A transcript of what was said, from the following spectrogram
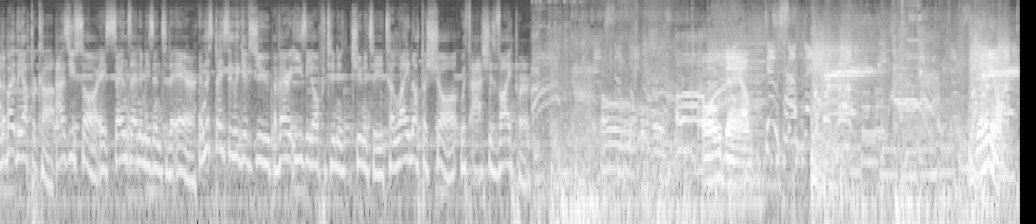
And about the uppercut, as you saw, it sends enemies into the air. And this basically gives you a very easy opportunity to line up a shot with Ashe's Viper. Oh. oh damn. Damn.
